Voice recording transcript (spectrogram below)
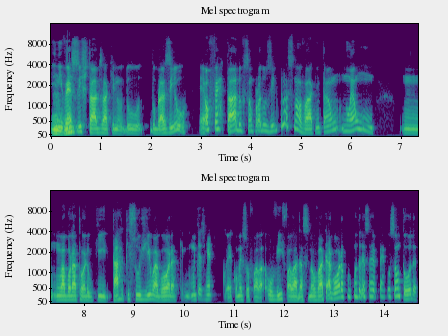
Em uhum. diversos estados aqui no, do, do Brasil é ofertado, são produzidos pela Sinovac. Então, não é um, um, um, laboratório que, tá, que surgiu agora, que muita gente é, começou a falar, ouvir falar da Sinovac agora por conta dessa repercussão toda.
